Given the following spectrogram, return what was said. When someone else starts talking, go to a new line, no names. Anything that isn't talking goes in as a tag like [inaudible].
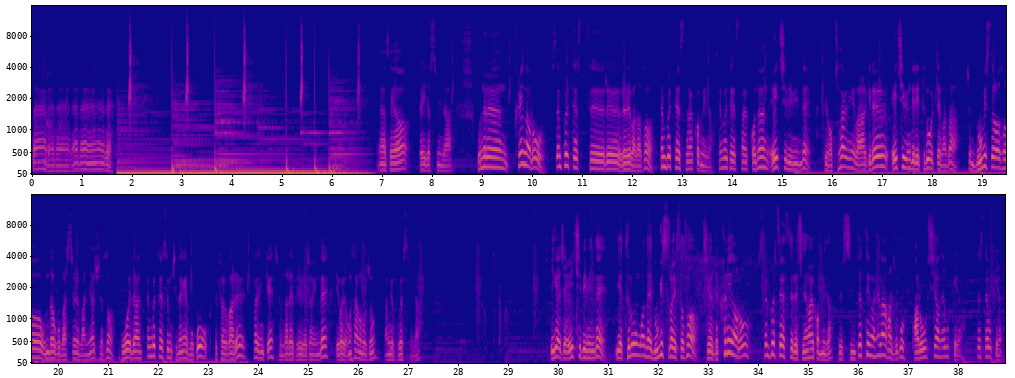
따따따라라라라. 안녕하세요. 레이저스입니다. 오늘은 클리너로 샘플 테스트를 의뢰를 받아서 샘플 테스트를 할 겁니다. 샘플 테스트 할 거는 H빔인데 그 업체 사장님이 말하기를 H빔들이 들어올 때마다 좀 녹이 슬어서 온다고 말씀을 많이 해주셔서 그거에 대한 샘플 테스트 좀 진행해보고 그 결과를 사장님께 전달해 드릴 예정인데 이걸 영상으로 좀 남겨보겠습니다. 이게 이제 H빔인데 이게 들어온 건데 녹이 슬어 있어서 지금 이제 클리너로 샘플 테스트를 진행할 겁니다. 지금 세팅을 해놔가지고 바로 시연해 볼게요. 테스트 해볼게요.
